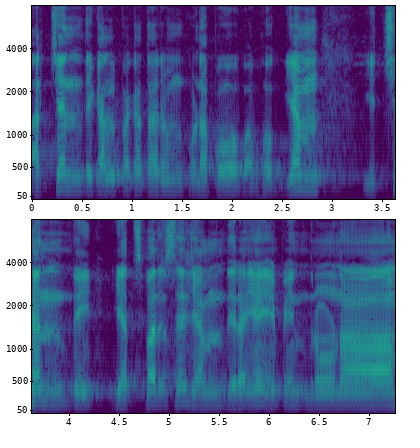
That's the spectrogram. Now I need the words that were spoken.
అర్చంతి కల్పకతరుం కుణపోపభోగ్యం इच्छन्ति यत्स्पर्शजं दिरयेऽपि नॄणां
